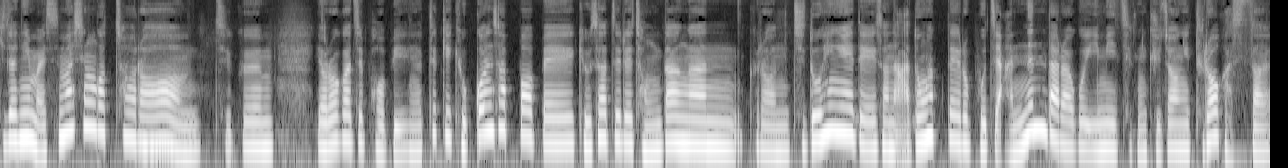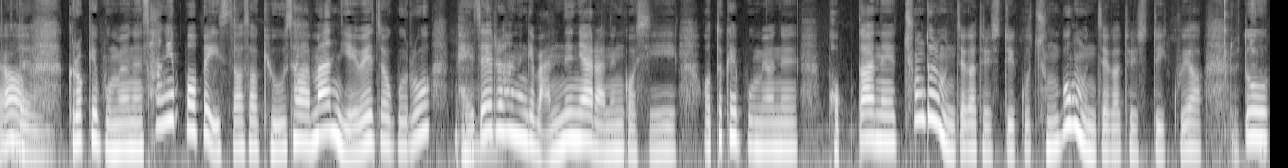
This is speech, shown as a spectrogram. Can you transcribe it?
기자님 말씀하신 것처럼 음. 지금 여러 가지 법이 특히 교권사법에 교사들의 정당한 그런 지도 행위에 대해서는 아동 학대로 보지 않는다라고 이미 지금 규정이 들어갔어요. 네. 그렇게 보면은 상위법에 있어서 교사만 예외적으로 배제를 음. 하는 게 맞느냐라는 것이 어떻게 보면은 법 간의 충돌 문제가 될 수도 있고 중복 문제가 될 수도 있고요. 그렇죠. 또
